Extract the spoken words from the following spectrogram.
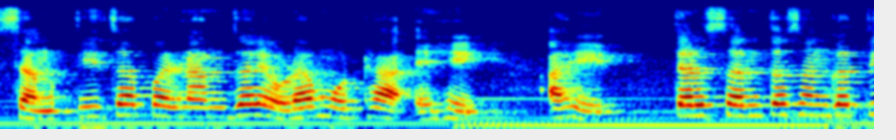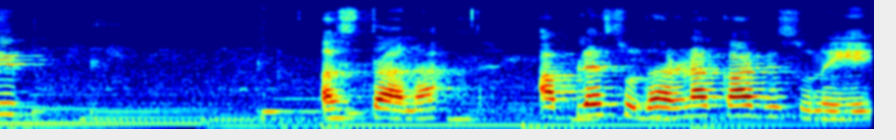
संगतीचा परिणाम जर एवढा मोठा आहे आहे तर संत संगतीत असताना आपल्या सुधारणा का दिसू नये?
